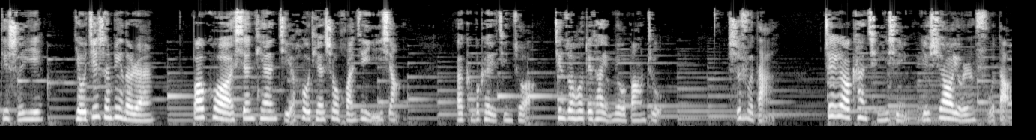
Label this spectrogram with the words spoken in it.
第十一，有精神病的人，包括先天及后天受环境影响。呃，可不可以静坐？静坐后对他有没有帮助？师傅答：这个要看情形，也需要有人辅导。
